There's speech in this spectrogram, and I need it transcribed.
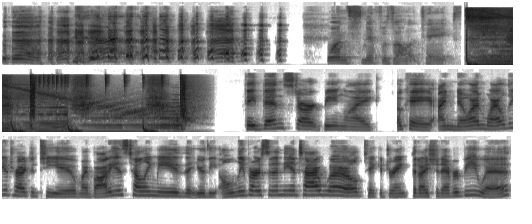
One sniff was all it takes. They then start being like, okay, I know I'm wildly attracted to you. My body is telling me that you're the only person in the entire world, take a drink, that I should ever be with.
